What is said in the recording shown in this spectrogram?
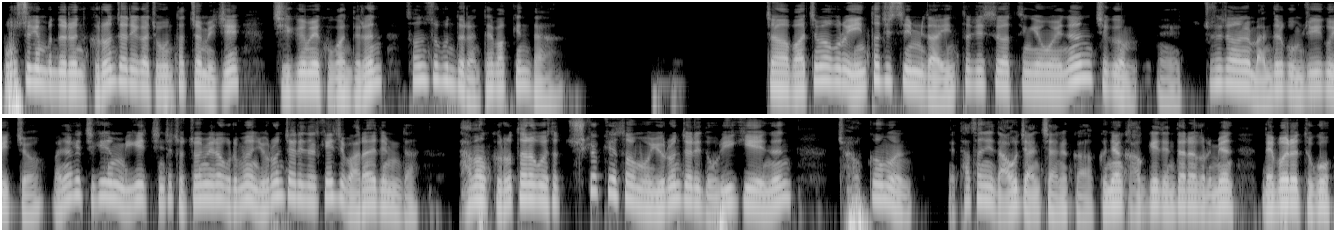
보수적인 분들은 그런 자리가 좋은 타점이지 지금의 구간들은 선수분들한테 맡긴다. 자 마지막으로 인터지스입니다. 인터지스 같은 경우에는 지금 네, 추세 전환을 만들고 움직이고 있죠. 만약에 지금 이게 진짜 저점이라 그러면 이런 자리들 깨지 말아야 됩니다. 다만 그렇다라고 해서 추격해서 뭐 이런 자리 노리기에는 조금은 네, 타산이 나오지 않지 않을까. 그냥 가게 된다라 그러면 내버려 두고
